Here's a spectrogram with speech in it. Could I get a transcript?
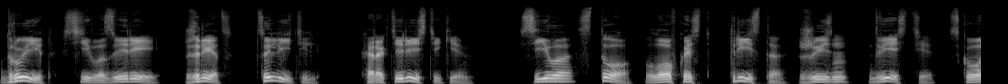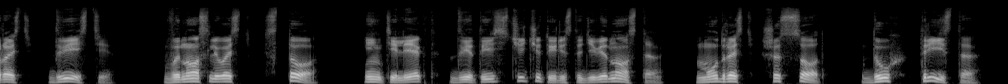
Друид, сила зверей. Жрец, целитель. Характеристики. Сила 100, ловкость 300, жизнь 200, скорость 200, выносливость 100, интеллект 2490, мудрость 600, дух 300,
